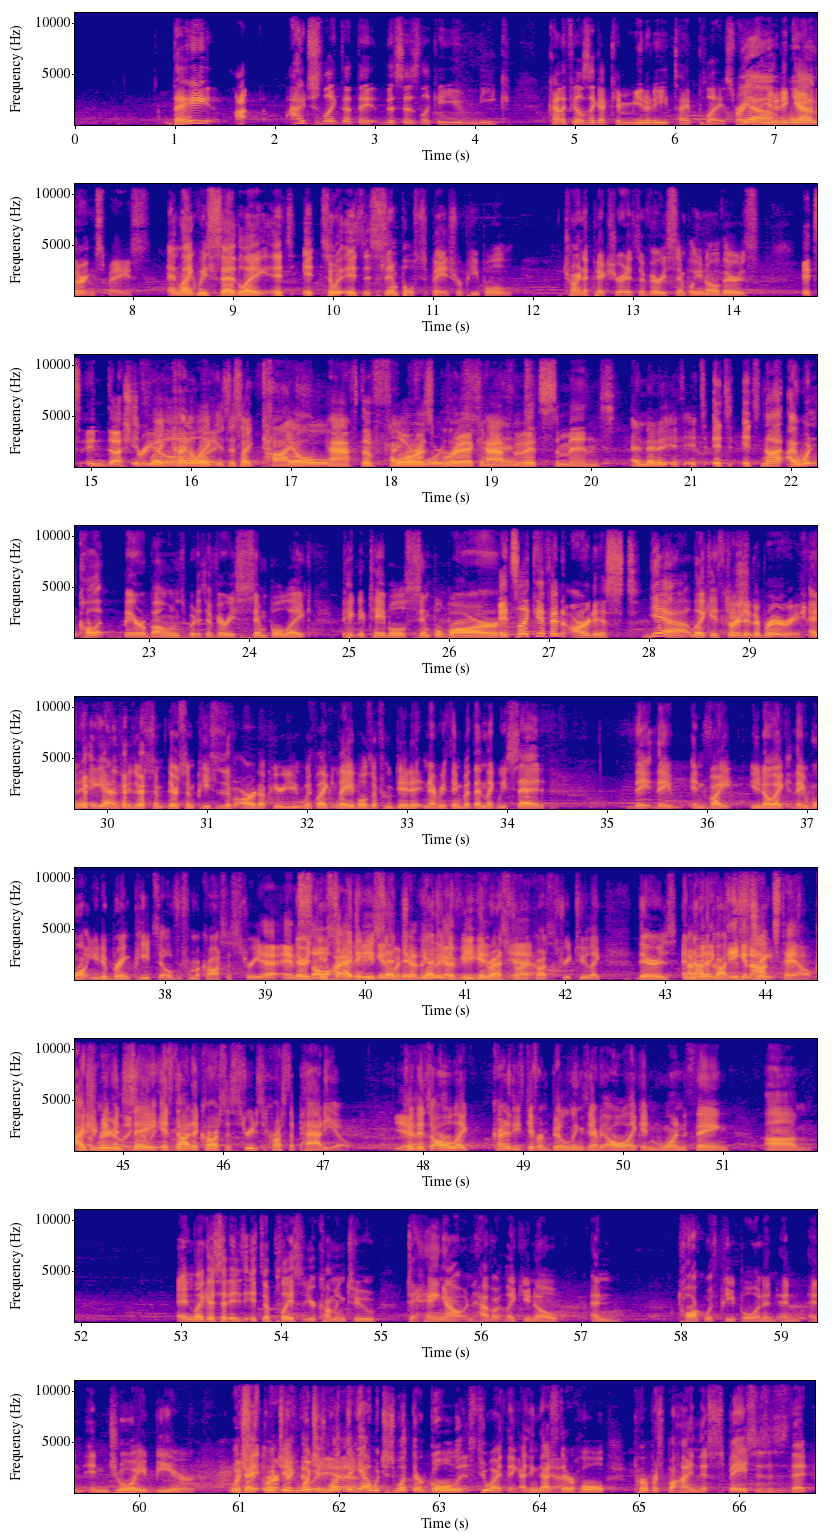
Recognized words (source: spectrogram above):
they, I, I just like that they. This is like a unique, kind of feels like a community type place, right? Yeah, community well, and- gathering space. and like we said, like it's it so it's a simple space for people trying to picture it. It's a very simple, you know. There's It's industrial. it's like kind of like, is this like tile? half the floor is floors, like brick, half of it's cement. and then it's it's it's it's not. I wouldn't call it bare bones, but it's a very simple like picnic table, simple bar. It's like if an artist yeah, like it's just, created a brewery. and yeah, because there's some there's some pieces of art up here with like labels of who did it and everything. But then, like we said, they they invite you know like they want you to bring pizza over from across the street. Yeah, and there's, Soul you, High I think you said there, yeah, there's a vegan, vegan, restaurant yeah. across the street too. Like there's and I'm not across vegan the street. oxtail, I shouldn't even say it's not across the street. It's across the patio because Yeah. it's all like kind of these different buildings and everything all like in one thing. Um, and like I said, it's, it's a place that you're coming to to hang out and have a like you know and talk with people and and, and enjoy beer. Which, Which is I, which is which is we- what the, yeah. yeah which is what their goal is too. I think I think that's Yeah. their whole purpose behind this space is, is that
